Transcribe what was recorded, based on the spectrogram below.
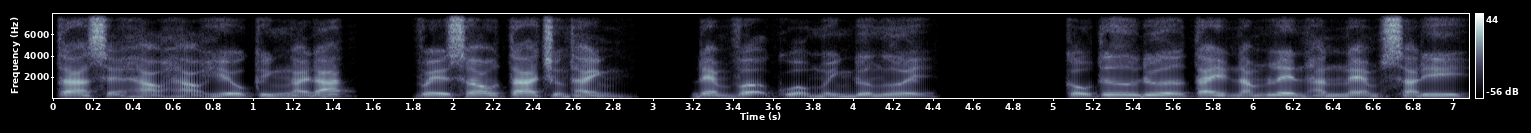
ta sẽ hảo hảo hiếu kính ngài đát, về sau ta trưởng thành, đem vợ của mình đưa ngươi. Cậu tư đưa tay nắm lên hắn ném xa đi.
